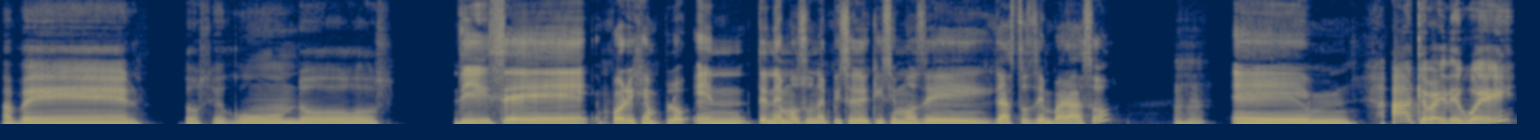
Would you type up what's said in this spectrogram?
A ver, dos segundos. Dice, por ejemplo, en, tenemos un episodio que hicimos de gastos de embarazo. Em, Ah, que by the way,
